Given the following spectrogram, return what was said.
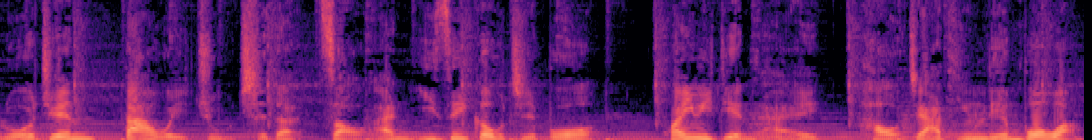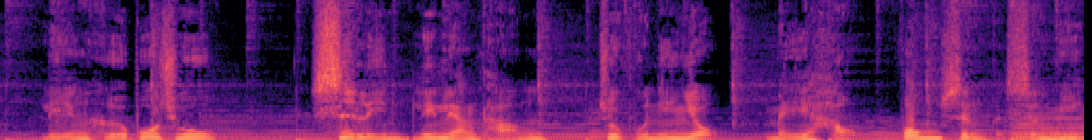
罗娟、大伟主持的《早安 EZ 购》直播，欢迎电台、好家庭联播网联合播出。适林林良堂祝福您有美好丰盛的生命。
